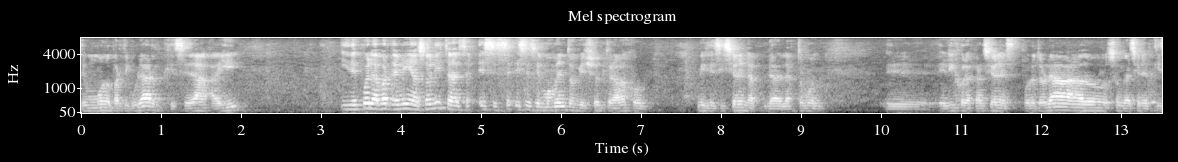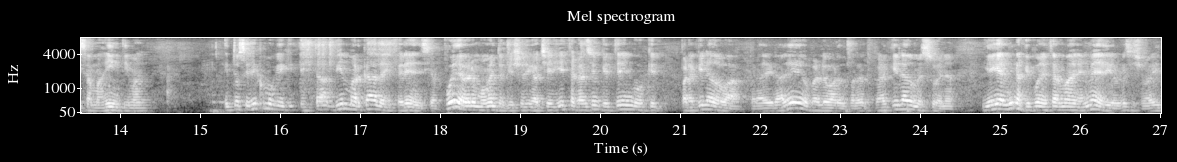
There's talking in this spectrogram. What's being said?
de un modo particular, que se da ahí. Y después la parte mía solista, ese, ese- es el momento que yo trabajo, mis decisiones la- las tomo, eh, elijo las canciones por otro lado, son canciones quizás más íntimas. Entonces es como que está bien marcada la diferencia. Puede haber un momento en que yo diga, che, ¿y esta canción que tengo, qué- para qué lado va? ¿Para degradé o para lo bardo? ¿Para, para qué lado me suena? Y hay algunas que pueden estar más en el medio, qué sé yo. Hay,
